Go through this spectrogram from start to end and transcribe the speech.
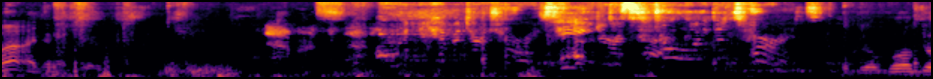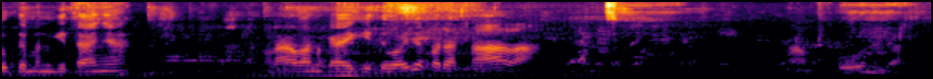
lama aja ngekill goblok-goblok teman kitanya. Lawan kayak gitu aja pada kalah. Ampun dah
